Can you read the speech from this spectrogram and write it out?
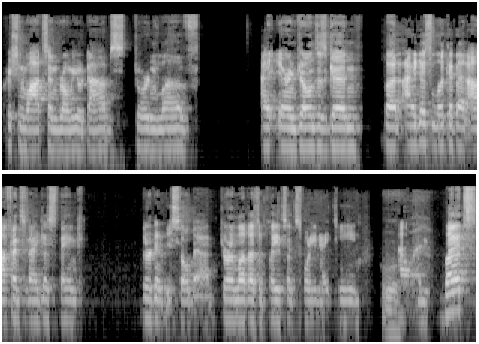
Christian Watson, Romeo Doubs, Jordan Love, I, Aaron Jones is good, but I just look at that offense and I just think they're going to be so bad. Jordan Love hasn't played since 2019. Ooh. Um, but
